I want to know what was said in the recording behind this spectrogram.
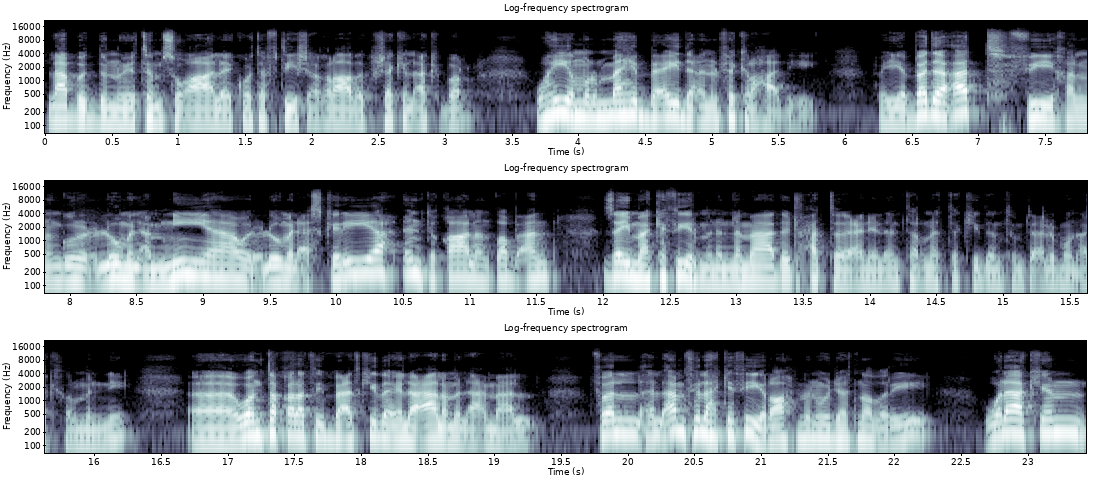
لابد إنه يتم سؤالك وتفتيش أغراضك بشكل أكبر. وهي ما هي بعيدة عن الفكرة هذه. فهي بدأت في خلينا نقول العلوم الأمنية والعلوم العسكرية انتقالا طبعا زي ما كثير من النماذج وحتى يعني الإنترنت أكيد أنتم تعلمون أكثر مني آه وانتقلت بعد كذا إلى عالم الأعمال. فالأمثلة كثيرة من وجهة نظري ولكن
